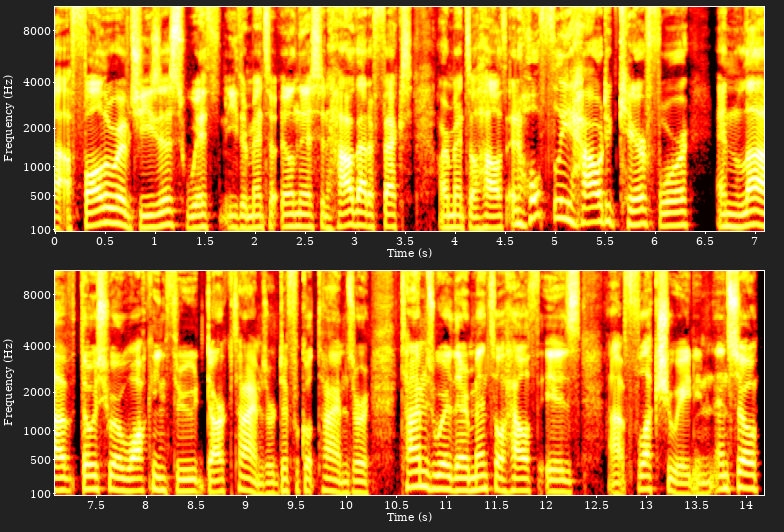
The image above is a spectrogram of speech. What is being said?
uh, a follower of Jesus with either mental illness and how that affects our mental health, and hopefully how to care for and love those who are walking through dark times or difficult times or times where their mental health is uh, fluctuating. And so,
